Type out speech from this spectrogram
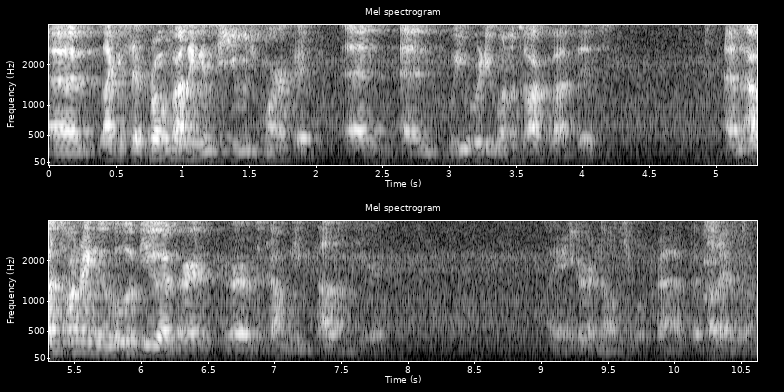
Um, like I said, profiling is a huge market, and and we really want to talk about this. And I was wondering, who of you have heard, heard of the company Palantir? Okay, you're a knowledgeable crowd, but not everyone.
